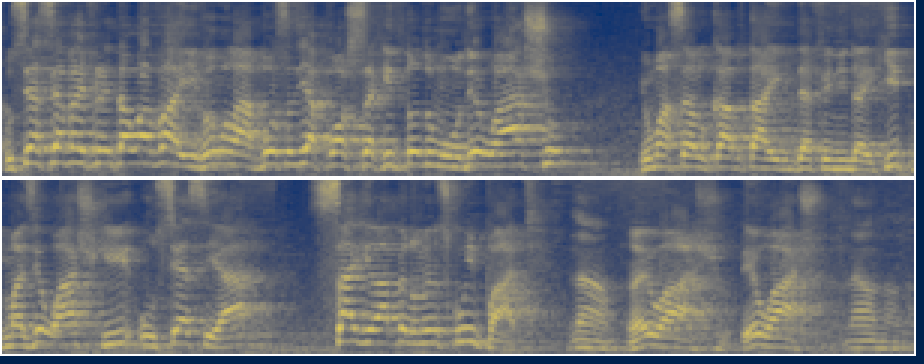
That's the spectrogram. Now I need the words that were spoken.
O CSA vai enfrentar o Havaí. Vamos lá, bolsa de apostas aqui de todo mundo. Eu acho, e o Marcelo Cabo está aí definindo a equipe, mas eu acho que o CSA sai de lá pelo menos com um empate. Não, Eu acho, eu acho. não, não, não.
